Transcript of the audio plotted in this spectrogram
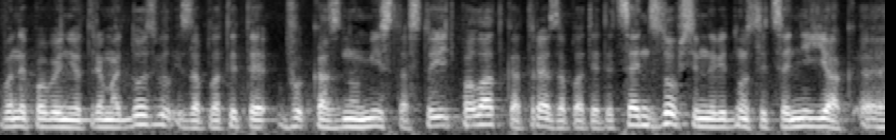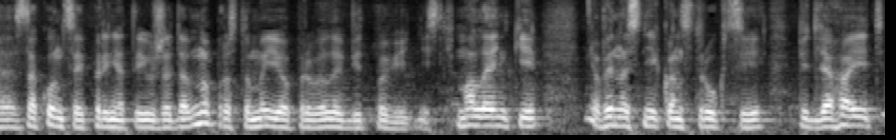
вони повинні отримати дозвіл і заплатити в казну міста. Стоїть палатка, треба заплатити. Це зовсім не відноситься ніяк. Е, Закон цей прийнятий вже давно, просто ми його привели в відповідність. Маленькі виносні конструкції підлягають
